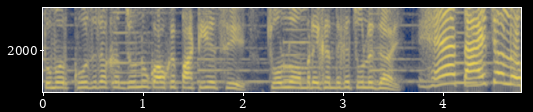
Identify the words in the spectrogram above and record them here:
তোমার খোঁজ রাখার জন্য কাউকে পাঠিয়েছে। চলো আমরা এখান থেকে চলে যাই। হ্যাঁ তাই চলো।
